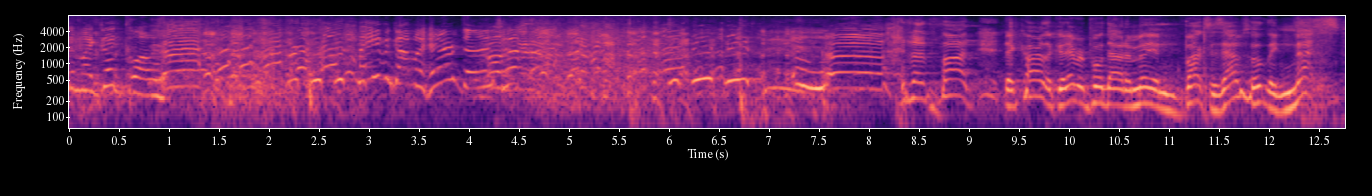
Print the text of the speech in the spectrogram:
are my good clothes. I even got my hair done. Ah, the thought that Carla could ever pull down a million bucks is absolutely nuts.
